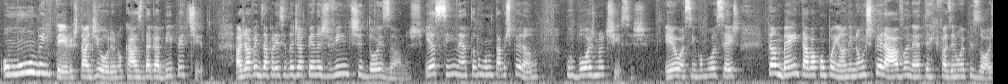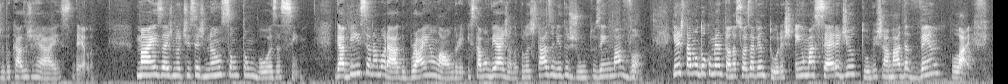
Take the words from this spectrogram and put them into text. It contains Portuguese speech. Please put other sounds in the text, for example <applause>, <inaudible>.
O mundo inteiro está de olho no caso da Gabi Petito, a jovem desaparecida de apenas 22 anos. E assim, né, todo mundo estava esperando por boas notícias. Eu, assim como vocês, também estava acompanhando e não esperava, né, ter que fazer um episódio do Casos Reais dela. Mas as notícias não são tão boas assim. Gabi e seu namorado, Brian Laundrie, estavam viajando pelos Estados Unidos juntos em uma van. E eles estavam documentando as suas aventuras em uma série de YouTube chamada Van Life.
